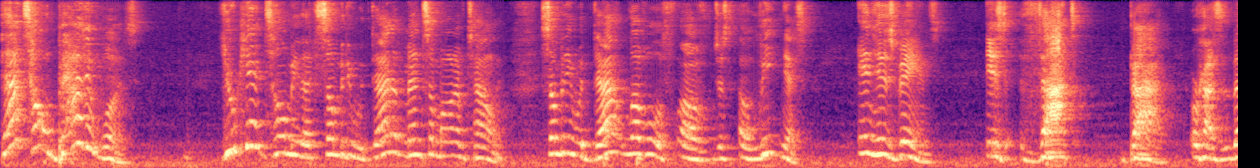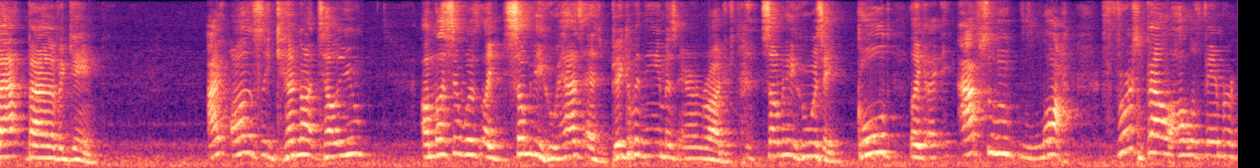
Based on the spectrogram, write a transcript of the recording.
That's how bad it was. You can't tell me that somebody with that immense amount of talent, somebody with that level of, of just eliteness in his veins, is that bad or has that bad of a game. I honestly cannot tell you unless it was like somebody who has as big of a name as Aaron Rodgers, somebody who is a gold, like an absolute lock. First ballot Hall of Famer,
